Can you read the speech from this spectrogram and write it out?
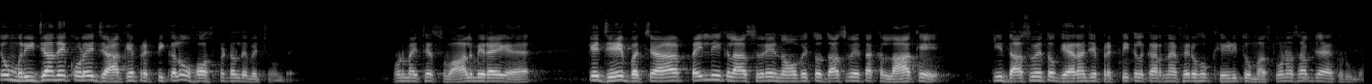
ਤੇ ਉਹ ਮਰੀਜ਼ਾਂ ਦੇ ਕੋਲੇ ਜਾ ਕੇ ਪ੍ਰੈਕਟੀਕਲ ਉਹ ਹਸਪੀਟਲ ਦੇ ਵਿੱਚ ਹੁੰਦੇ ਨੇ। ਹੁਣ ਮੈਂ ਇੱਥੇ ਸਵਾਲ ਮੇਰਾ ਇਹ ਹੈ ਕਿ ਜੇ ਬੱਚਾ ਪਹਿਲੀ ਕਲਾਸ ਸਵੇਰੇ 9 ਵਜੇ ਤੋਂ 10 ਵਜੇ ਤੱਕ ਲਾ ਕੇ, ਕਿ 10 ਵਜੇ ਤੋਂ 11 ਜੇ ਪ੍ਰੈਕਟੀਕਲ ਕਰਨਾ ਫਿਰ ਉਹ ਖੇੜੀ ਤੋਂ ਮਸਤੂਣਾ ਸਾਹਿਬ ਜਾਇਆ ਕਰੂਗਾ?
